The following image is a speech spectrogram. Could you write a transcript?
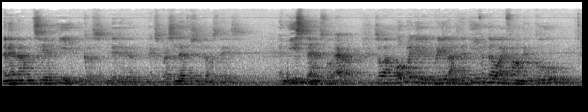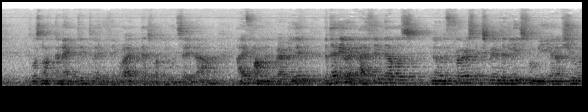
And then I would see an E because they didn't express letters in those days. And E stands for error. So I already realized that even though I found it cool, it was not connected to anything, right? That's what we would say now. I found it very limited. But anyway, I think that was you know, the first experience, at least for me, and I'm sure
